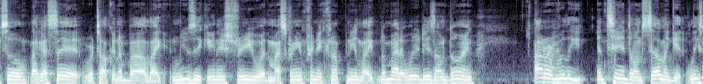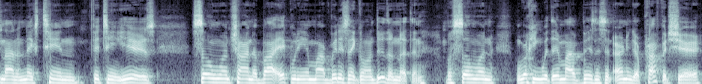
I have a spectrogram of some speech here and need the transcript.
So, like I said, we're talking about like music industry, whether my screen printing company, like no matter what it is I'm doing, I don't really intend on selling it, at least not in the next 10, 15 years. Someone trying to buy equity in my business ain't going to do them nothing. But someone working within my business and earning a profit share,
